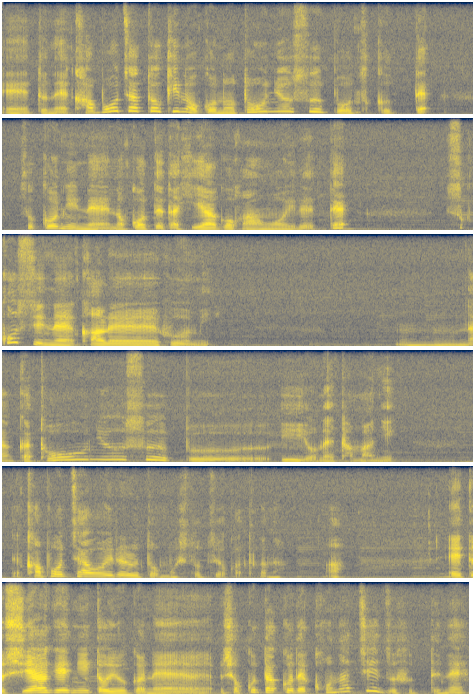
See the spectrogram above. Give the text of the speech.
えっ、ー、とねかぼちゃときのこの豆乳スープを作ってそこにね残ってた冷やご飯を入れて少しねカレー風味。うんなんか豆乳スープいいよねたまに。でかぼちゃを入れるともう一つよかったかな。あえっ、ー、と仕上げにというかね食卓で粉チーズ振ってね。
